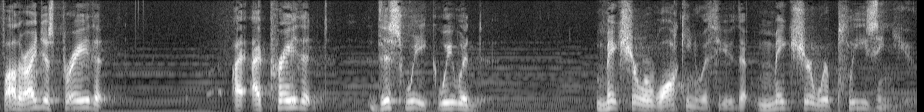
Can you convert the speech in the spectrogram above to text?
Father, I just pray that, I, I pray that this week we would make sure we're walking with you, that make sure we're pleasing you.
